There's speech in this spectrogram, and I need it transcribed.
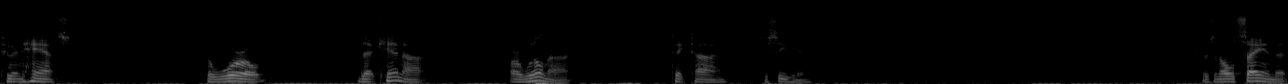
to enhance the world that cannot or will not take time to see Him. There's an old saying that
